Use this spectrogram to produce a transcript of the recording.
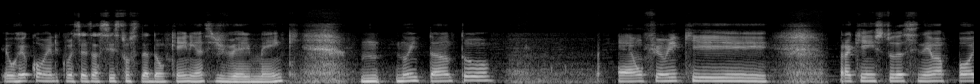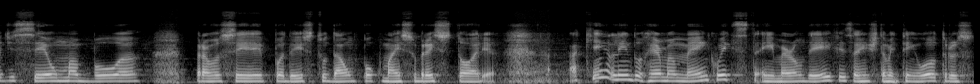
eu recomendo que vocês assistam Cidadão Kane antes de ver Mank. No entanto, é um filme que para quem estuda cinema pode ser uma boa para você poder estudar um pouco mais sobre a história. Aqui além do Herman Mankiewicz e Maron Davis, a gente também tem outros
